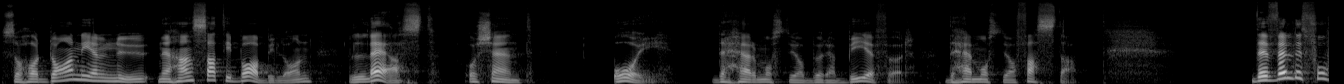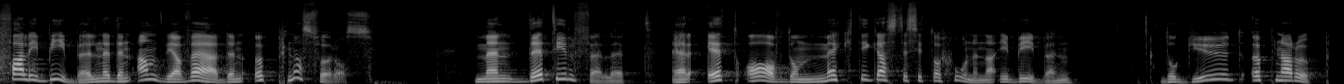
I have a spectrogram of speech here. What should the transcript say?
Så har Daniel nu, när han satt i Babylon, läst och känt oj, det här måste jag börja be för. Det här måste jag fasta. Det är väldigt få fall i Bibeln när den andliga världen öppnas för oss. Men det tillfället är ett av de mäktigaste situationerna i Bibeln då Gud öppnar upp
